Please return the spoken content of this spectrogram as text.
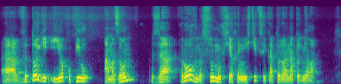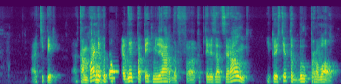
В итоге ее купил Amazon за ровно сумму всех инвестиций, которую она подняла. А теперь компания пыталась поднять по 5 миллиардов капитализации раунд, и то есть это был провал.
